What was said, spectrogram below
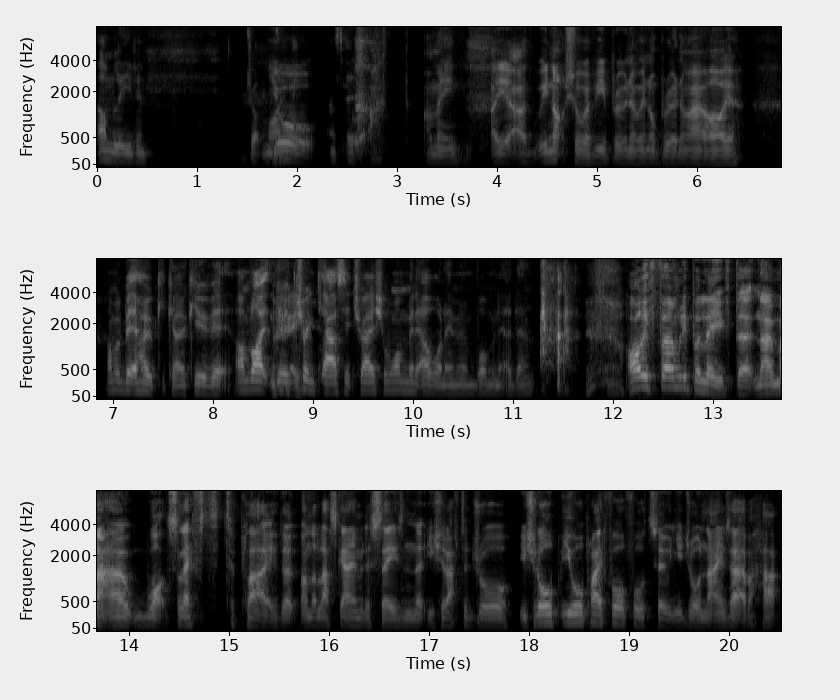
"I'm leaving." Drop Mike. You're. I mean, uh, yeah, I- we're not sure whether you're Bruno in or Bruno out, are you? I'm a bit hokey cokey with it. I'm like the Okay. Trincao situation. One minute I want him, and one minute I don't. I firmly believe that no matter what's left to play, that on the last game of the season, that you should have to draw. You should all you all play four four two, and you draw names out of a hat.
